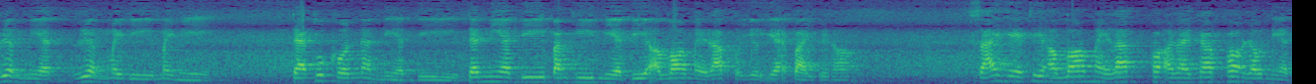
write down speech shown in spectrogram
เรื่องเนียดเรื่องไม่ดีไม่มี แต่ทุกคนนั่นเนียดดี แต่เนียดดีบางทีเนียดดีอัลลอฮ์ไม่รับก็เยอะแยะไปพี่น้อง สาเหตุที่อัลลอฮ์ไม่รับ เพราะอะไรครับ เพราะเราเนียด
